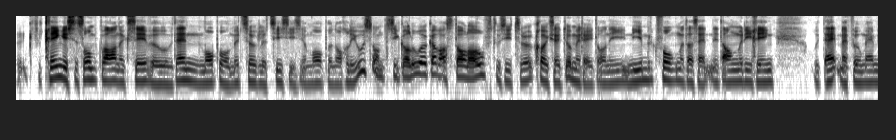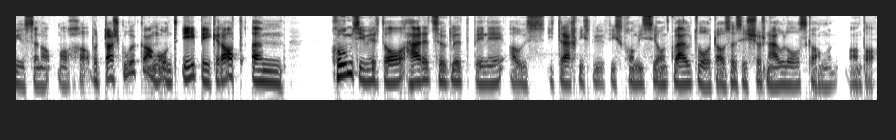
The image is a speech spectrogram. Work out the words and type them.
für die Kinder ist es umgewandt weil dann, am Abend, wir gezögert sind, sind sie am Abend noch ein bisschen raus und sie schauen, was da läuft. Und sie zurückgekommen und gesagt, ja, wir haben hier nie, niemanden gefunden, das hat nicht andere Kinder. Und da hat man viel mehr müssen abmachen. Aber das ist gut gegangen. Und ich bin gerade, ähm, kaum sind wir hier hergezögert, bin ich als in die Rechnungsprüfungskommission gewählt worden. Also es ist schon schnell losgegangen mit dem Mandat.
